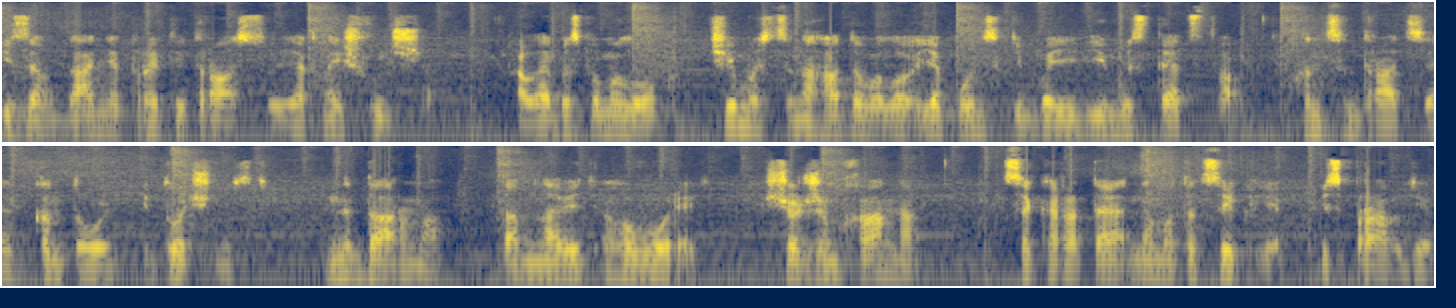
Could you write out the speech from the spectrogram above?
і завдання пройти трасу якнайшвидше. Але без помилок. Чимось це нагадувало японські бойові мистецтва, концентрація, контроль і точність. Недарма там навіть говорять, що джимхана це карате на мотоциклі. І справді,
